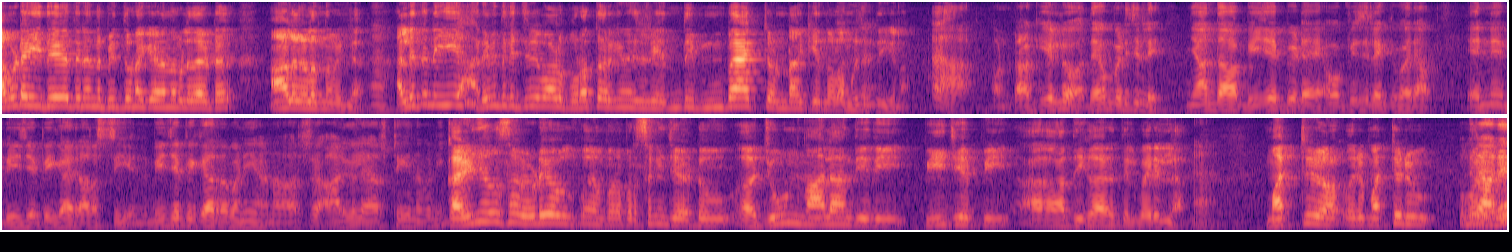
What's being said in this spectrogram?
അവിടെ ഇദ്ദേഹത്തിന് ഇന്ന് പിന്തുണയ്ക്കാനെന്ന് വലുതായിട്ട് ആളുകളൊന്നുമില്ല. അല്ലെങ്കിൽ തന്നെ ഈ അരവിന്ദ് കെജ്രിവാൾ പുറത്തിറങ്ങിയതിന് ശേഷം എന്ത് ഇമ്പാക്റ്റ് ഉണ്ടാക്കി എന്നുള്ള നമ്മൾ ചിന്തിക്കണം. ഉണ്ടാക്കിയല്ലോ. അദ്ദേഹം വിളിച്ചില്ലേ ഞാൻ ദാ ബി ജെ പിയുടെ ഓഫീസിലേക്ക് വരാം. എന്നെ ബി ജെ പിക്കാർ അറസ്റ്റ് ചെയ്യുന്നു. ബി ജെ പിക്കാരുടെ പണിയാണ് അറസ്റ്റ് ആളുകളെ അറസ്റ്റ് ചെയ്യുന്ന പണി. കഴിഞ്ഞ ദിവസം എവിടെയോ പ്രസംഗം കേട്ടു ജൂൺ നാലാം തീയതി ബി ജെ പി അധികാരത്തിൽ വരില്ല. മറ്റൊരു ഒരു മറ്റൊരു അതേ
